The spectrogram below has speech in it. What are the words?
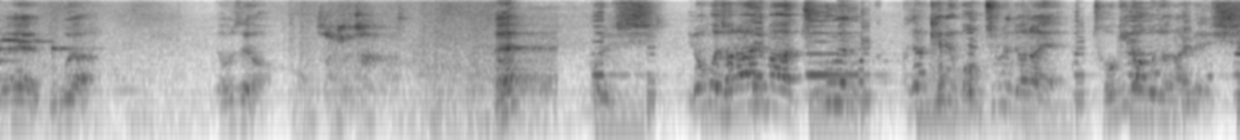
왜 누구야? 여보세요. 에? 뭘 씨. 이런 거 전화하지 마. 죽으면 그냥 캐릭 멈추면 전화해. 저기라고 전화할래 씨.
